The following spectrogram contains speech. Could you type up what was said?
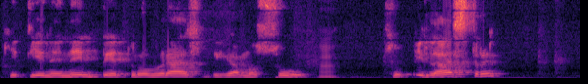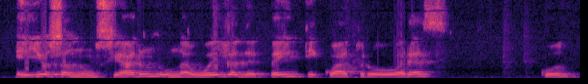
que tienen en Petrobras, digamos, su, ah. su pilastra. Ellos anunciaron una huelga de 24 horas con,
